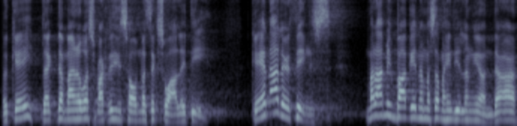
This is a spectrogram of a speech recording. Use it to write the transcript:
Okay? Like the man who was practicing homosexuality. Okay? And other things. Maraming bagay na masama, hindi lang yon. There are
